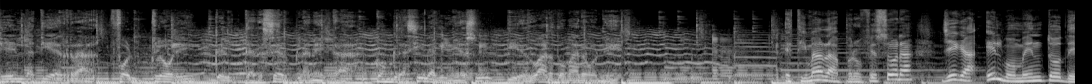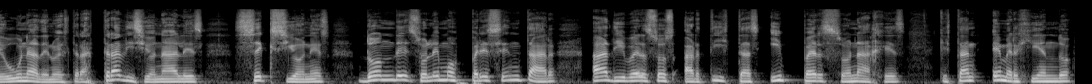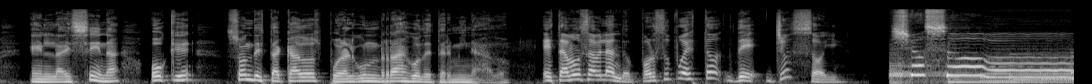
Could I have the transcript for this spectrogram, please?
en la Tierra, folclore del tercer planeta, con Graciela Guineazú y Eduardo Barone. Estimada profesora, llega el momento de una de nuestras tradicionales secciones donde solemos presentar a diversos artistas y personajes que están emergiendo en la escena o que son destacados por algún rasgo determinado. Estamos hablando, por supuesto, de Yo Soy. Yo soy.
